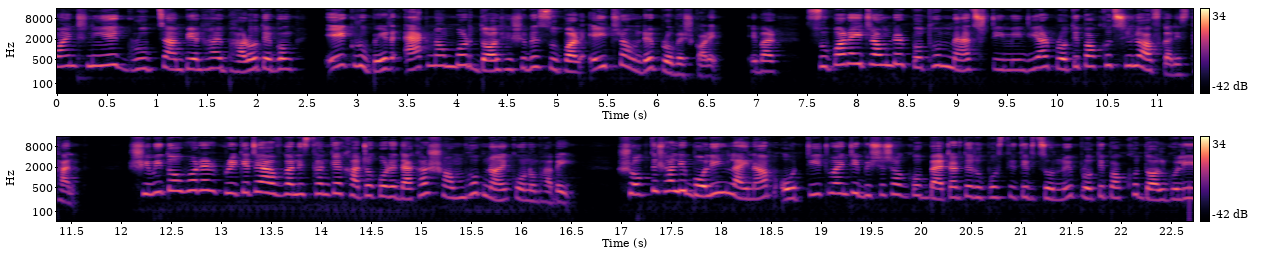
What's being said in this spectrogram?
পয়েন্ট নিয়ে গ্রুপ চ্যাম্পিয়ন হয় ভারত এবং এ গ্রুপের এক নম্বর দল হিসেবে সুপার এইট রাউন্ডে প্রবেশ করে। এবার সুপার এইট রাউন্ডের প্রথম ম্যাচ টিম ইন্ডিয়ার প্রতিপক্ষ ছিল আফগানিস্তান। সীমিত ওভারের ক্রিকেটে আফগানিস্তানকে খাটো করে দেখা সম্ভব নয় কোনোভাবেই। শক্তিশালী বোলিং লাইন আপ ও টি টোয়েন্টি বিশেষজ্ঞ ব্যাটারদের উপস্থিতির জন্যই প্রতিপক্ষ দলগুলি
